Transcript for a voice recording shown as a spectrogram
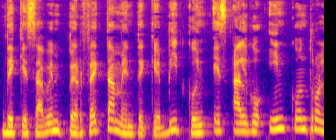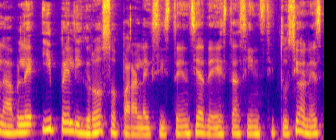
de que saben perfectamente que Bitcoin es algo incontrolable y peligroso para la existencia de estas instituciones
